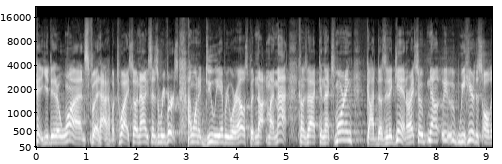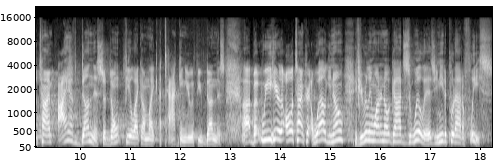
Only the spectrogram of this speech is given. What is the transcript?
you did it once, but how about twice? So now he says reverse. I want it dewy everywhere else, but not my mat. Comes back the next morning, God does it again. All right, so now we hear this all the time. I have done this, so don't feel like I'm like attacking you if you've done this. Uh, but we hear all the time, well, you know, if you really want to know what God's will is, you need to put out a fleece.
